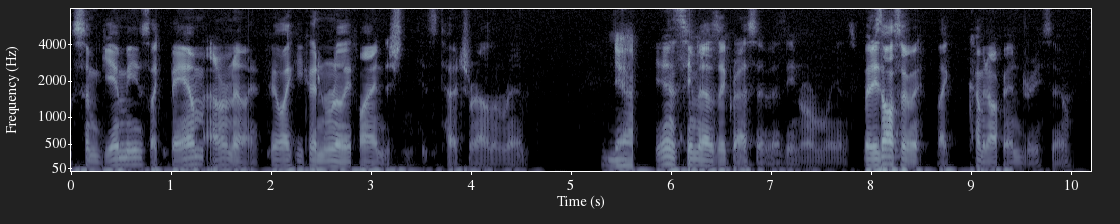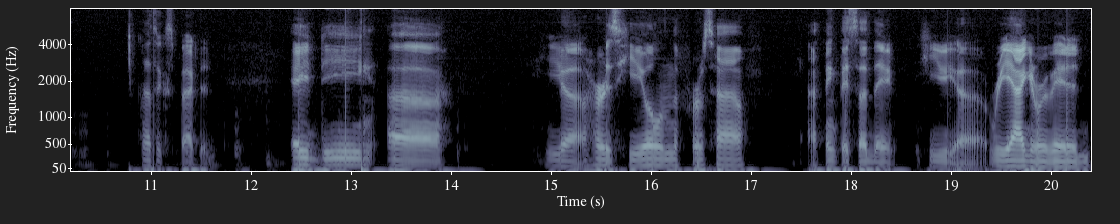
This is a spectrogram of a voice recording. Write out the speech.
some gimmies. Like Bam, I don't know. I feel like he couldn't really find his, his touch around the rim. Yeah, He didn't seem as aggressive as he normally is. But he's also like coming off injury, so that's expected. AD, uh, he uh, hurt his heel in the first half. I think they said they he uh, re-aggravated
